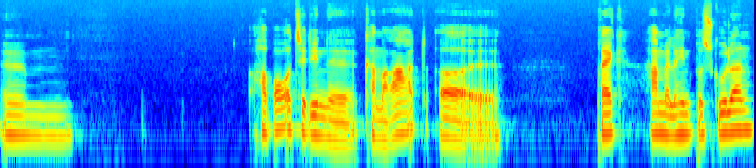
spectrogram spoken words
Øhm, hop over til din øh, kammerat og øh, prik ham eller hende på skulderen.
